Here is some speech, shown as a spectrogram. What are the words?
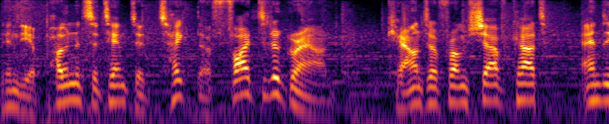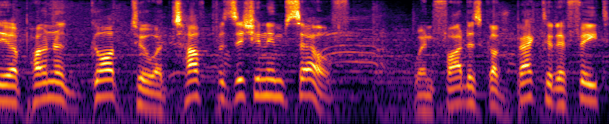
then the opponent's attempt to take the fight to the ground, counter from Shavkat, and the opponent got to a tough position himself. When fighters got back to their feet,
